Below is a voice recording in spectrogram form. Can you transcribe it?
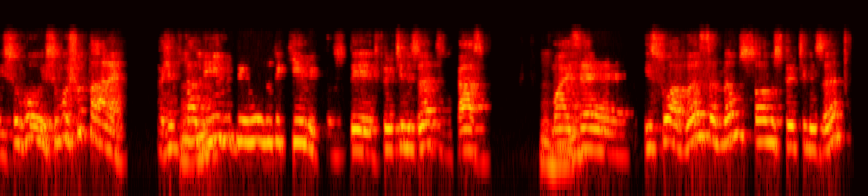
isso vou, isso vou chutar, né? A gente está uhum. livre de uso de químicos, de fertilizantes no caso, uhum. mas é, isso avança não só nos fertilizantes,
